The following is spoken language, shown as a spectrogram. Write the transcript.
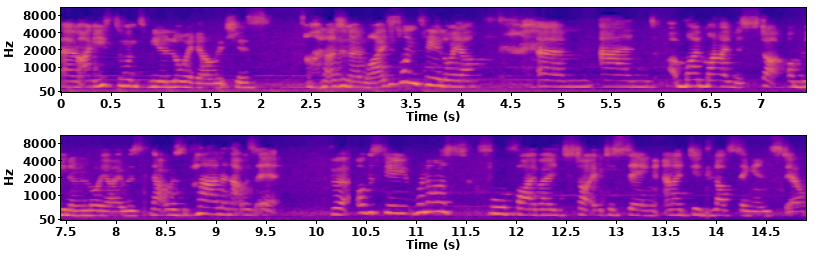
I used to want to be a lawyer, which is, I don't know why, I just wanted to be a lawyer. Um, and my mind was stuck on being a lawyer. It was that was the plan, and that was it. But obviously, when I was four or five, I started to sing, and I did love singing still.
